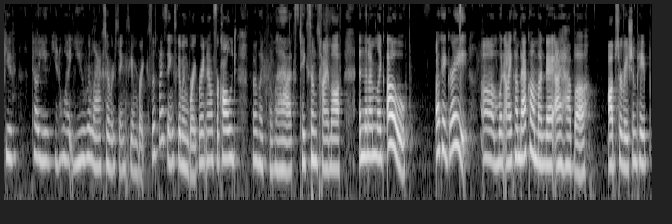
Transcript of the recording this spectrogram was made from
give tell you, you know what, you relax over Thanksgiving break. Because it's my Thanksgiving break right now for college. But I'm like, relax, take some time off. And then I'm like, oh, okay, great. Um, when I come back on Monday, I have a observation paper,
